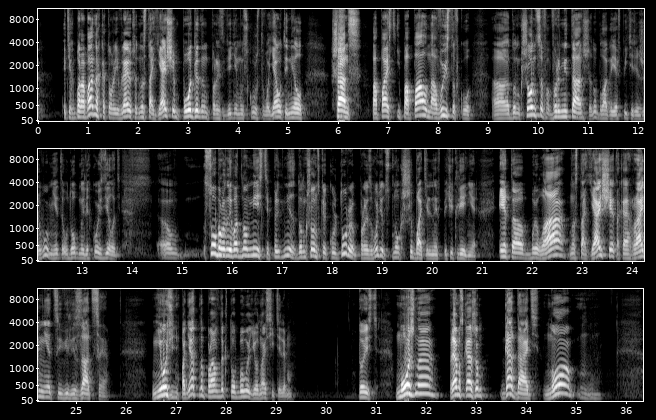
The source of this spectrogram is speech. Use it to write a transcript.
этих барабанах, которые являются настоящим подлинным произведением искусства. Я вот имел шанс попасть и попал на выставку э, донгшонцев в Эрмитаже. Ну, благо я в Питере живу, мне это удобно и легко сделать. Собранный в одном месте предмет донгшонской культуры производит сногсшибательное впечатление. Это была настоящая такая ранняя цивилизация. Не очень понятно, правда, кто был ее носителем. То есть, можно, прямо скажем, гадать, но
